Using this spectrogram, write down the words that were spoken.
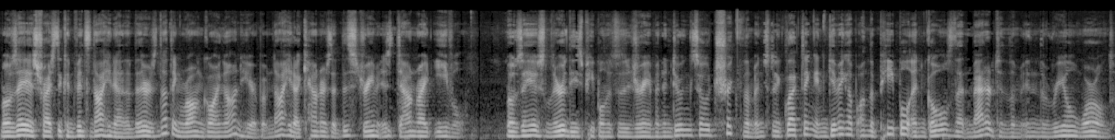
Mosaeus tries to convince Nahida that there is nothing wrong going on here, but Nahida counters that this dream is downright evil. Mosaeus lured these people into the dream and in doing so tricked them into neglecting and giving up on the people and goals that mattered to them in the real world.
